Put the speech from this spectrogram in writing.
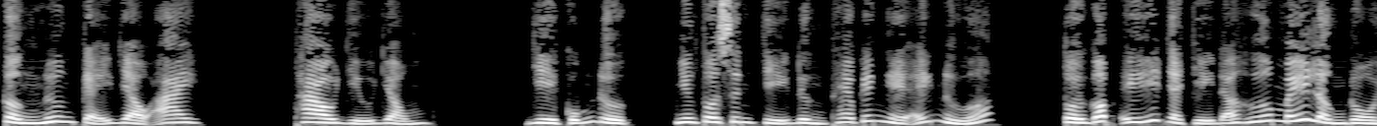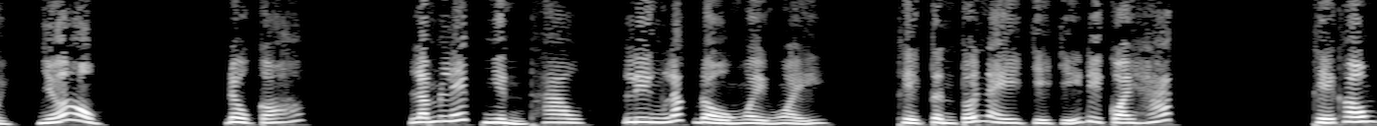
cần nương cậy vào ai. Thao dịu giọng, gì cũng được, nhưng tôi xin chị đừng theo cái nghề ấy nữa. Tôi góp ý và chị đã hứa mấy lần rồi, nhớ không? Đâu có. Lắm lét nhìn Thao, liên lắc đầu ngoài ngoậy. Thiệt tình tối nay chị chỉ đi coi hát. Thiệt không?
